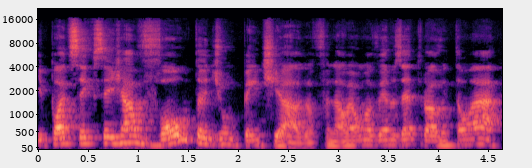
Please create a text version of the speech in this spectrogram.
e pode ser que seja a volta de um penteado, afinal é uma Vênus retrógrada. Então, ah,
